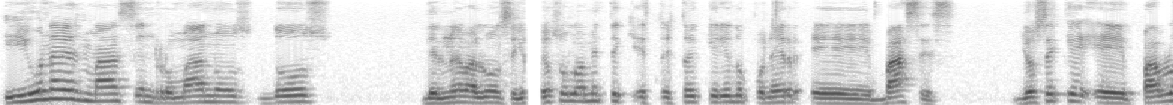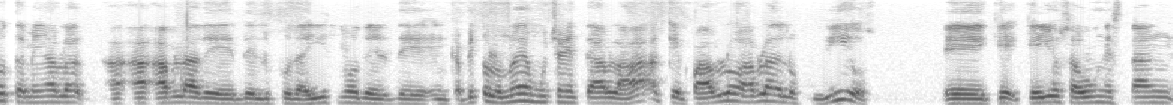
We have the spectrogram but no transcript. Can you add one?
Y una vez más en Romanos 2, del 9 al 11, yo solamente estoy queriendo poner eh, bases. Yo sé que eh, Pablo también habla, habla del judaísmo, de, en capítulo 9 mucha gente habla, ah, que Pablo habla de los judíos, eh, que, que, ellos aún están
